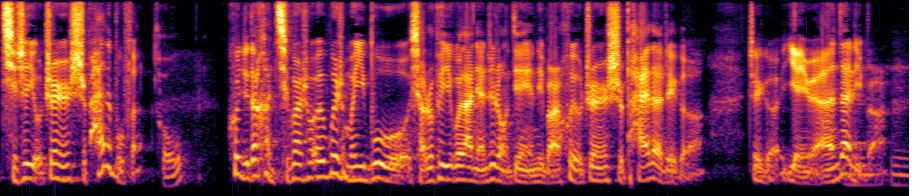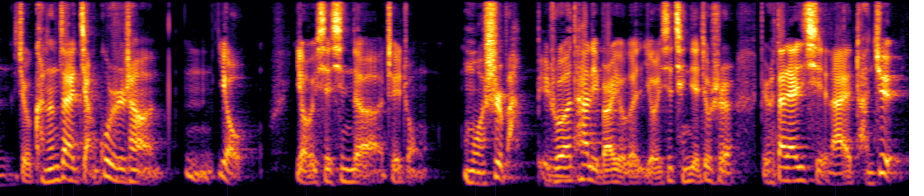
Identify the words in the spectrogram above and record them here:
其实有真人实拍的部分。哦，会觉得很奇怪，说，哎，为什么一部《小猪佩奇过大年》这种电影里边会有真人实拍的这个这个演员在里边？嗯，就可能在讲故事上，嗯，有有一些新的这种模式吧。比如说，它里边有个有一些情节，就是比如说大家一起来团聚，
